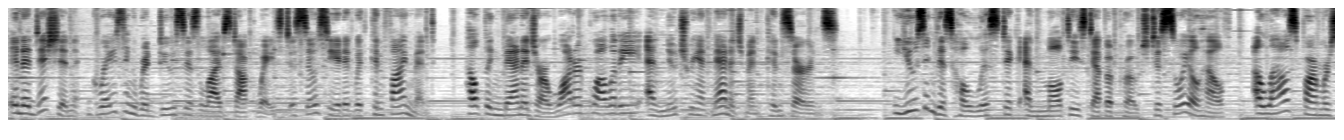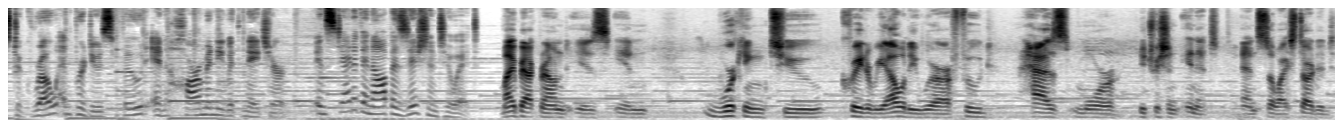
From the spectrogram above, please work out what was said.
In addition, grazing reduces livestock waste associated with confinement, helping manage our water quality and nutrient management concerns. Using this holistic and multi-step approach to soil health allows farmers to grow and produce food in harmony with nature instead of in opposition to it. My background is in working to create a reality where our food has more nutrition in it. And so I started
